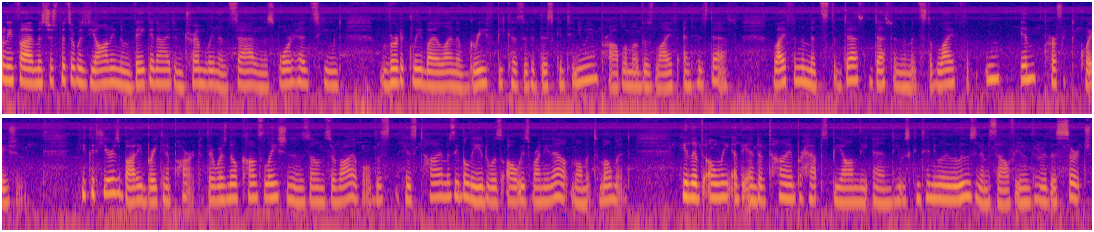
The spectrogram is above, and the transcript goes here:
25. Mr. Spitzer was yawning and vacant eyed and trembling and sad, and his forehead seemed vertically by a line of grief because of this continuing problem of his life and his death. Life in the midst of death, death in the midst of life, the imperfect equation. He could hear his body breaking apart. There was no consolation in his own survival. This, his time, as he believed, was always running out, moment to moment. He lived only at the end of time, perhaps beyond the end. He was continually losing himself, even through this search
